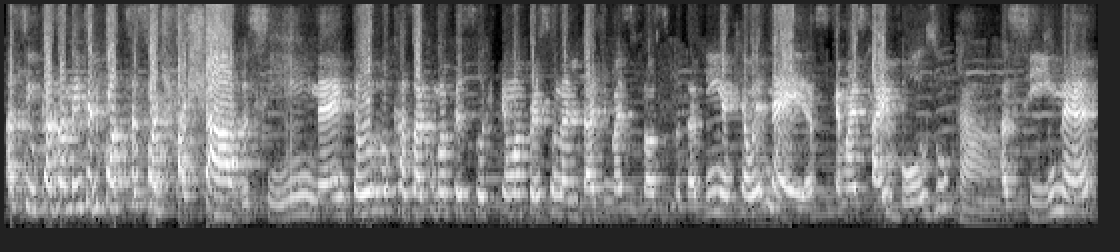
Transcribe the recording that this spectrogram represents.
assim, o casamento ele pode ser só de fachada, assim, né? Então eu vou casar com uma pessoa que tem uma personalidade mais próxima da minha, que é o Enéas, que é mais raivoso, Tá. assim, né?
